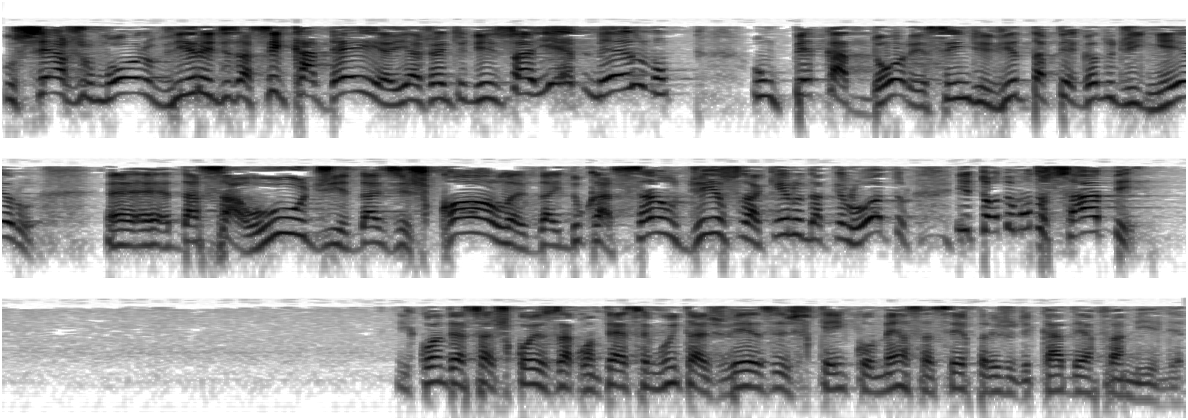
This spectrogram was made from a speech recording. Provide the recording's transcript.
O Sérgio Moro vira e diz assim: cadeia. E a gente diz: isso aí é mesmo um pecador. Esse indivíduo está pegando dinheiro é, é, da saúde, das escolas, da educação, disso, daquilo, daquilo outro, e todo mundo sabe. E quando essas coisas acontecem, muitas vezes quem começa a ser prejudicado é a família.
